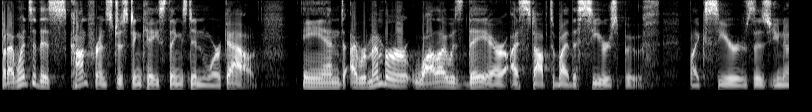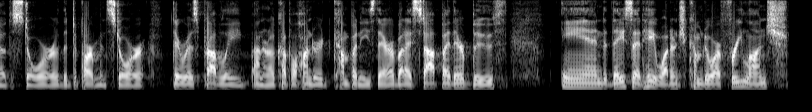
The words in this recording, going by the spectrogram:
But I went to this conference just in case things didn't work out. And I remember while I was there, I stopped by the Sears booth like Sears, as you know, the store, the department store. There was probably, I don't know, a couple hundred companies there, but I stopped by their booth and they said, "Hey, why don't you come to our free lunch?"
